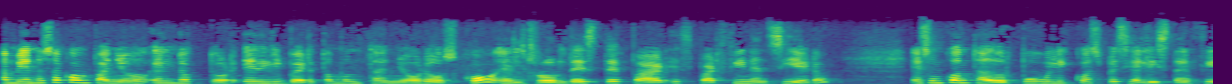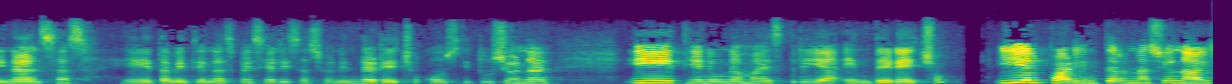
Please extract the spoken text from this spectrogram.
También nos acompañó el doctor Edilberto Montaño Orozco. El rol de este par es par financiero. Es un contador público especialista en finanzas. Eh, también tiene una especialización en Derecho Constitucional y tiene una maestría en Derecho. Y el par internacional,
